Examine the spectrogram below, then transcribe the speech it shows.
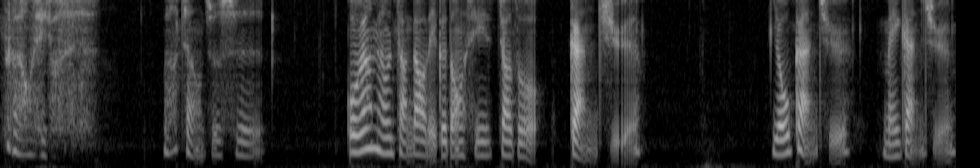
这个东西就是我要讲，就是我刚刚没有讲到的一个东西，叫做感觉，有感觉没感觉。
